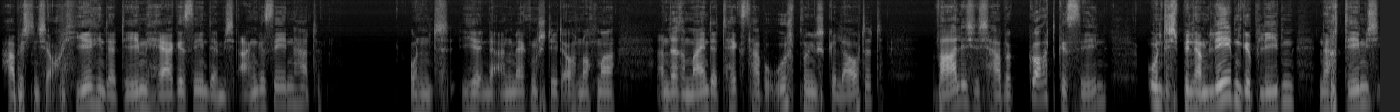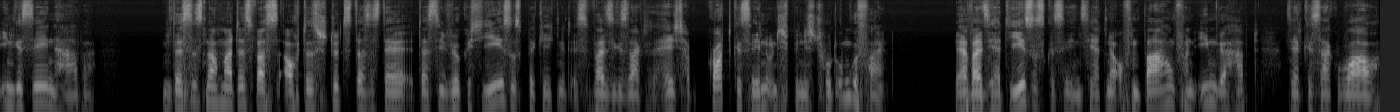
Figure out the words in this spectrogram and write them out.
habe ich nicht auch hier hinter dem hergesehen, der mich angesehen hat? Und hier in der Anmerkung steht auch nochmal, andere meinen, der Text habe ursprünglich gelautet, wahrlich, ich habe Gott gesehen und ich bin am Leben geblieben, nachdem ich ihn gesehen habe. Und das ist nochmal das, was auch das stützt, dass, es der, dass sie wirklich Jesus begegnet ist, weil sie gesagt hat, hey, ich habe Gott gesehen und ich bin nicht tot umgefallen. Ja, weil sie hat Jesus gesehen, sie hat eine Offenbarung von ihm gehabt. Sie hat gesagt, wow,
